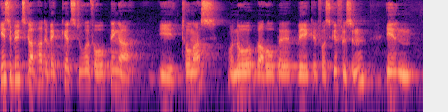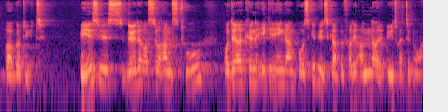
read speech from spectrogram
Jesu budskap hadde vekket store forhåpninger i Thomas, og nå var håpet veket for skuffelsen Ilden var gått ut. Med Jesus døde også hans tro, og der kunne ikke engang påskebudskapet fra de andre utrette noe.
